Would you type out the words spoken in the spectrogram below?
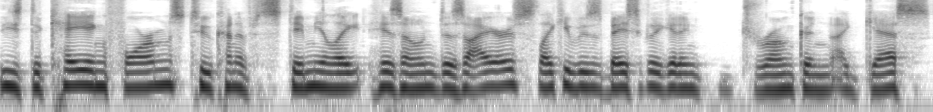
these decaying forms to kind of stimulate his own desires. Like he was basically getting drunk and I guess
